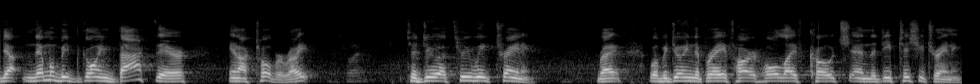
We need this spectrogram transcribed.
Yeah, and then we'll be going back there in October, right? that's right. To do a three week training, right? We'll be doing the Brave Heart Whole Life Coach and the Deep Tissue Training.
